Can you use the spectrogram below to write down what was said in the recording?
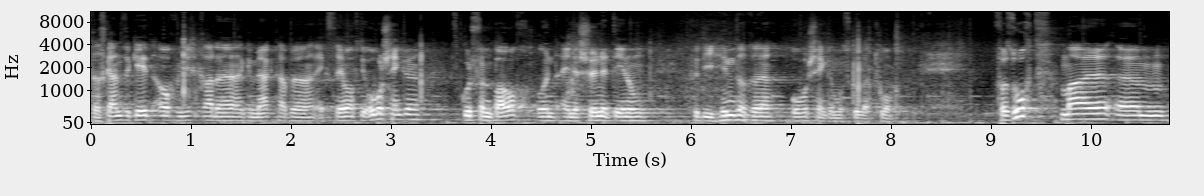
Das Ganze geht auch, wie ich gerade gemerkt habe, extrem auf die Oberschenkel. Ist gut für den Bauch und eine schöne Dehnung für die hintere Oberschenkelmuskulatur. Versucht mal ähm,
